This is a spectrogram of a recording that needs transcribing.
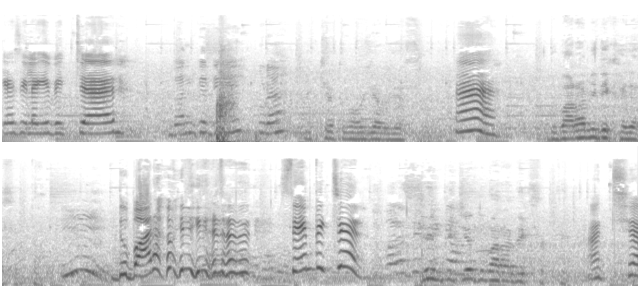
कैसी लगी पिक्चर बंद कर दिए पूरा। पिक्चर तो बहुत ज़बरदस्त हाँ। दोबारा भी देखा जा सकता है। दोबारा भी देखा जा सकता सेम पिक्चर सेम पिक्चर दोबारा देख सकते हैं। अच्छा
